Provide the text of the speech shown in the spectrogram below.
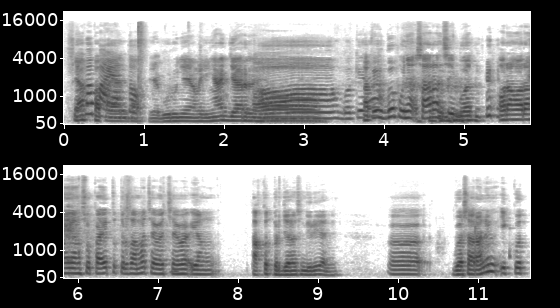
siapa Pak Yanto Ya gurunya yang lagi ngajar. oh gua kira Tapi gue punya saran sih buat orang-orang yang suka itu terutama cewek-cewek yang takut berjalan sendirian ya. Eh, gue saranin ikut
